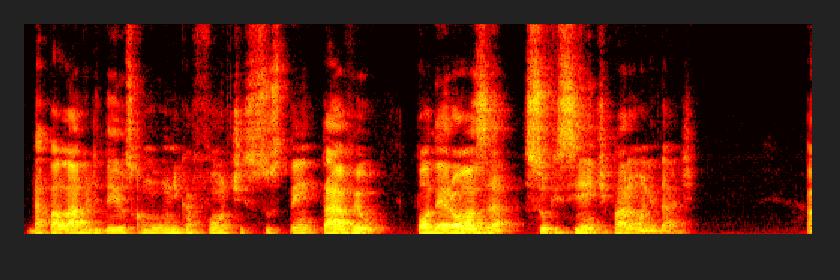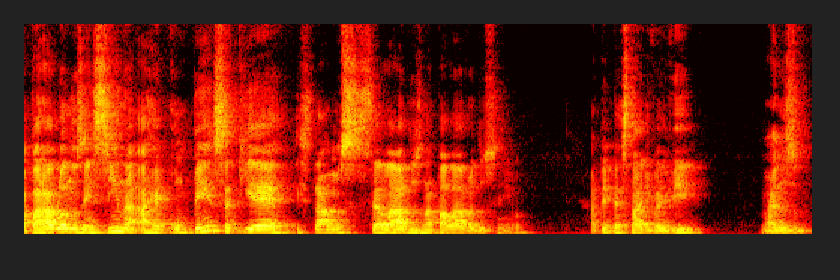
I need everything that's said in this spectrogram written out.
da palavra de Deus como única fonte sustentável, poderosa, suficiente para a humanidade. A parábola nos ensina a recompensa que é estarmos selados na palavra do Senhor. A tempestade vai vir, vai nos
